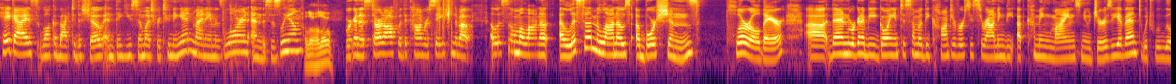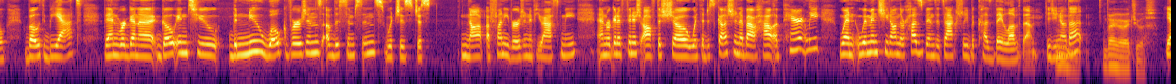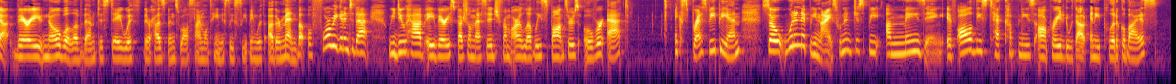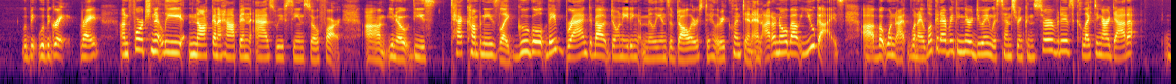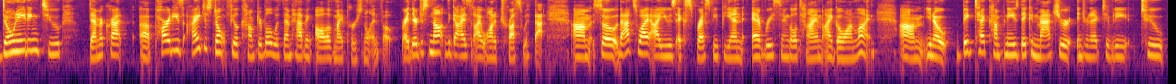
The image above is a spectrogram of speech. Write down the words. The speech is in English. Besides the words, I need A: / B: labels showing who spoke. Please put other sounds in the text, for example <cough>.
A: Hey guys, welcome back to the show, and thank you so much for tuning in. My name is Lauren, and this is Liam.
B: Hello, hello.
A: We're going to start off with a conversation about Alyssa Milano, Alyssa Milano's abortions, plural there. Uh, then we're going to be going into some of the controversy surrounding the upcoming Minds New Jersey event, which we will both be at. Then we're going to go into the new woke versions of The Simpsons, which is just not a funny version, if you ask me. And we're going to finish off the show with a discussion about how apparently when women cheat on their husbands, it's actually because they love them. Did you know mm. that?
B: Very virtuous.
A: Yeah, very noble of them to stay with their husbands while simultaneously sleeping with other men. But before we get into that, we do have a very special message from our lovely sponsors over at ExpressVPN. So, wouldn't it be nice? Wouldn't it just be amazing if all of these tech companies operated without any political bias? Would be would be great, right? Unfortunately, not going to happen as we've seen so far. Um, you know, these tech companies like Google, they've bragged about donating millions of dollars to Hillary Clinton. And I don't know about you guys, uh, but when I when I look at everything they're doing with censoring conservatives, collecting our data, donating to Democrat uh, parties, I just don't feel comfortable with them having all of my personal info, right? They're just not the guys that I want to trust with that. Um, so that's why I use ExpressVPN every single time I go online. Um, you know, big tech companies, they can match your internet activity to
